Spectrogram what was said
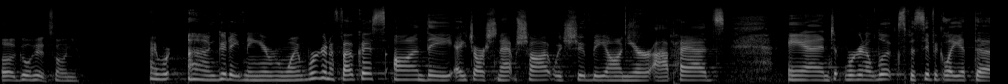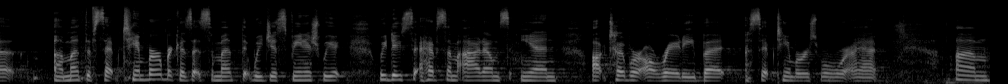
Uh, go ahead, Sonia. Hey, uh, Good evening, everyone. We're going to focus on the HR snapshot, which should be on your iPads. And we're going to look specifically at the uh, month of September, because that's the month that we just finished. We we do have some items in October already, but September is where we're at. Um,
